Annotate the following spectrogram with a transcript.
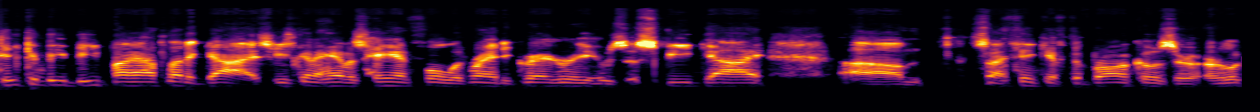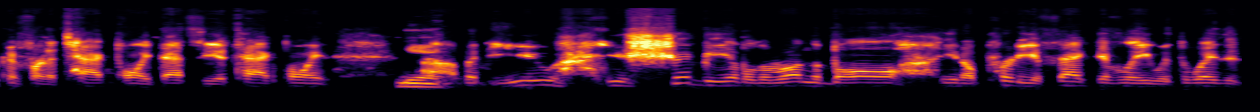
he can be beat by athletic guys. He's going to have his handful with Randy Gregory, who's a speed guy. Um, so I think if the Broncos are, are, looking for an attack point, that's the attack point. Yeah. Uh, but you you should be able to run the ball, you know, pretty effectively with the way that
